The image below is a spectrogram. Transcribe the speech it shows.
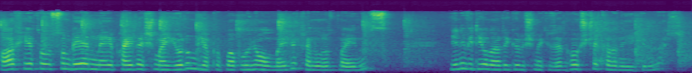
Afiyet olsun. Beğenmeyi, paylaşmayı, yorum yapıp abone olmayı lütfen unutmayınız. Yeni videolarda görüşmek üzere. Hoşçakalın. iyi günler.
